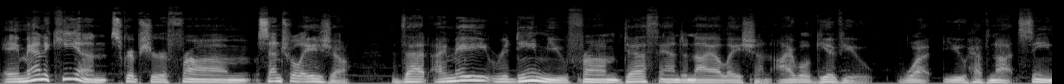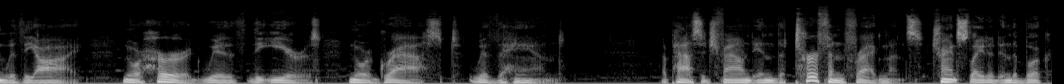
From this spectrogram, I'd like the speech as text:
A Manichaean scripture from Central Asia that I may redeem you from death and annihilation. I will give you what you have not seen with the eye nor heard with the ears, nor grasped with the hand. A passage found in the Turfan fragments, translated in the book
